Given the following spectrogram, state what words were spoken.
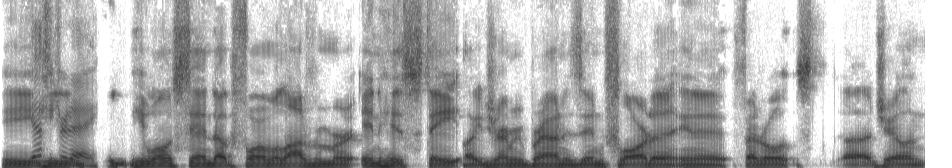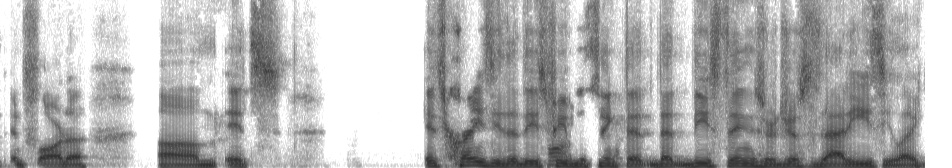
He, he- Yesterday. he, he won't stand up for him. A lot of them are in his state. Like Jeremy Brown is in Florida in a federal uh, jail in, in Florida. Um, it's it's crazy that these people think that that these things are just that easy. Like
